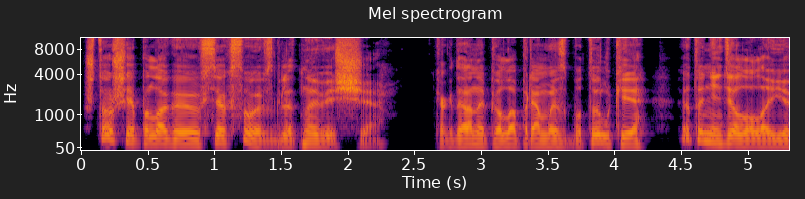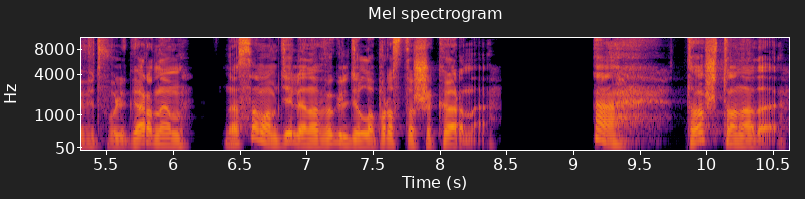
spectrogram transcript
Что ж, я полагаю, у всех свой взгляд на вещи. Когда она пила прямо из бутылки, это не делало её вид вульгарным, на самом деле она выглядела просто шикарно. «Ах, то, что надо.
